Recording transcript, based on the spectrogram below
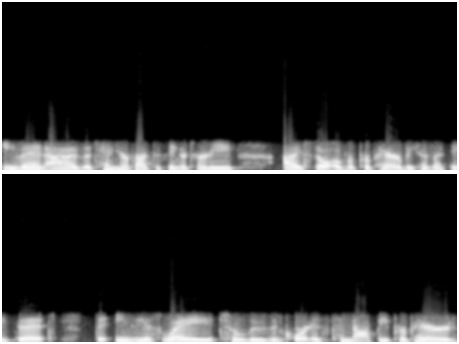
even as a 10 year practicing attorney, I still over prepare because I think that the easiest way to lose in court is to not be prepared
